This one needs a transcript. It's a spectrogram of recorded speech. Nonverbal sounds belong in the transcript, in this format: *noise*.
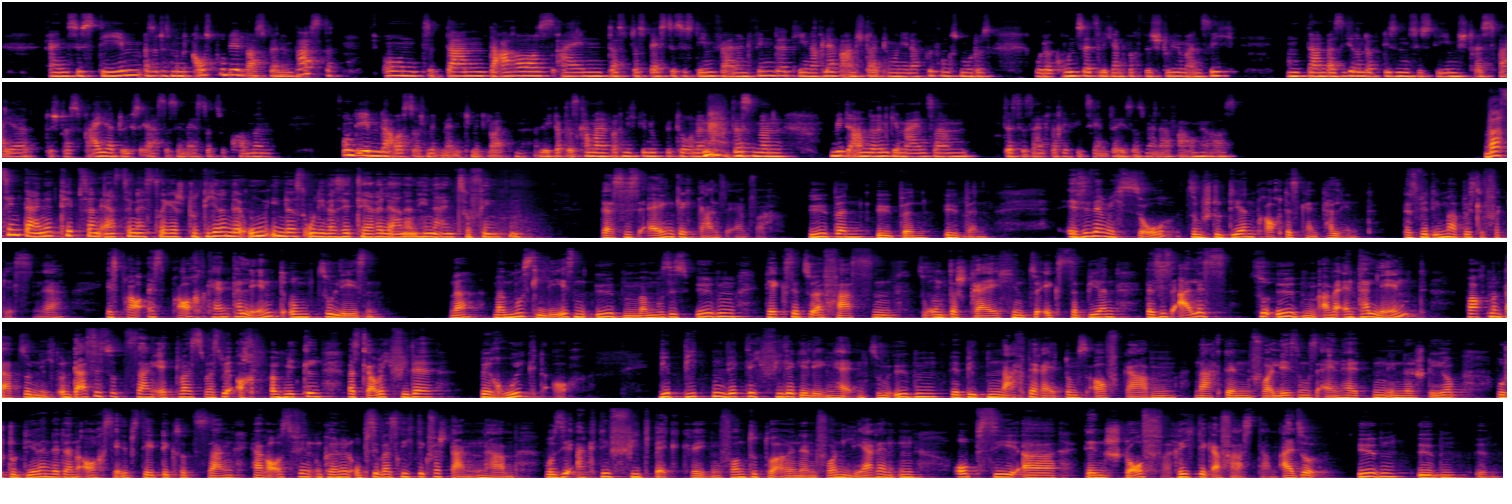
ein System, also dass man ausprobiert, was für einen passt und dann daraus ein, das, das beste System für einen findet, je nach Lehrveranstaltung und je nach Prüfungsmodus oder grundsätzlich einfach fürs Studium an sich und dann basierend auf diesem System stressfreier, stressfreier durchs erste Semester zu kommen und eben der Austausch mit Management-Leuten. Also ich glaube, das kann man einfach nicht genug betonen, *laughs* dass man mit anderen gemeinsam, dass das einfach effizienter ist aus meiner Erfahrung heraus. Was sind deine Tipps an erstsemestrige Studierende, um in das universitäre Lernen hineinzufinden? Das ist eigentlich ganz einfach. Üben, üben, üben. Es ist nämlich so, zum Studieren braucht es kein Talent. Das wird immer ein bisschen vergessen. Ja? Es, bra es braucht kein Talent, um zu lesen. Na? Man muss Lesen üben, man muss es üben, Texte zu erfassen, zu unterstreichen, zu exzerbieren. Das ist alles zu üben, aber ein Talent braucht man dazu nicht. Und das ist sozusagen etwas, was wir *laughs* auch vermitteln, was, glaube ich, viele beruhigt auch. Wir bieten wirklich viele Gelegenheiten zum Üben. Wir bieten Nachbereitungsaufgaben nach den Vorlesungseinheiten in der STEOP wo Studierende dann auch selbsttätig sozusagen herausfinden können, ob sie was richtig verstanden haben, wo sie aktiv Feedback kriegen von Tutorinnen, von Lehrenden, ob sie äh, den Stoff richtig erfasst haben. Also üben, üben, üben.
